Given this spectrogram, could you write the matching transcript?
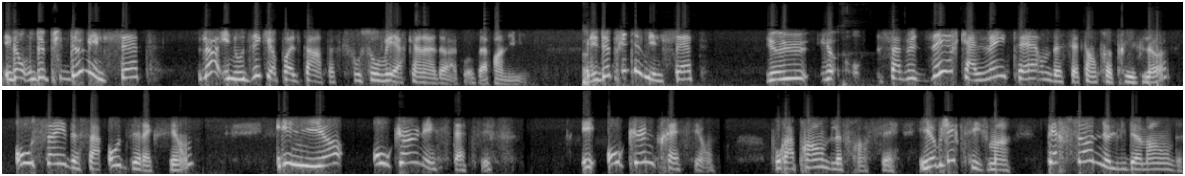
Et donc, depuis 2007, là, il nous dit qu'il n'y a pas le temps parce qu'il faut sauver Air Canada à cause de la pandémie. Mais depuis 2007, il y a eu, il y a- ça veut dire qu'à l'interne de cette entreprise-là, au sein de sa haute direction, il n'y a aucun incitatif et aucune pression pour apprendre le français. Et objectivement, personne ne lui demande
